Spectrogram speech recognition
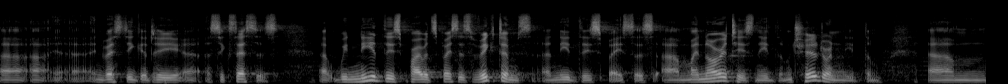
uh, uh, investigative uh, successes. Uh, we need these private spaces. Victims uh, need these spaces. Uh, minorities need them. Children need them. Um,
